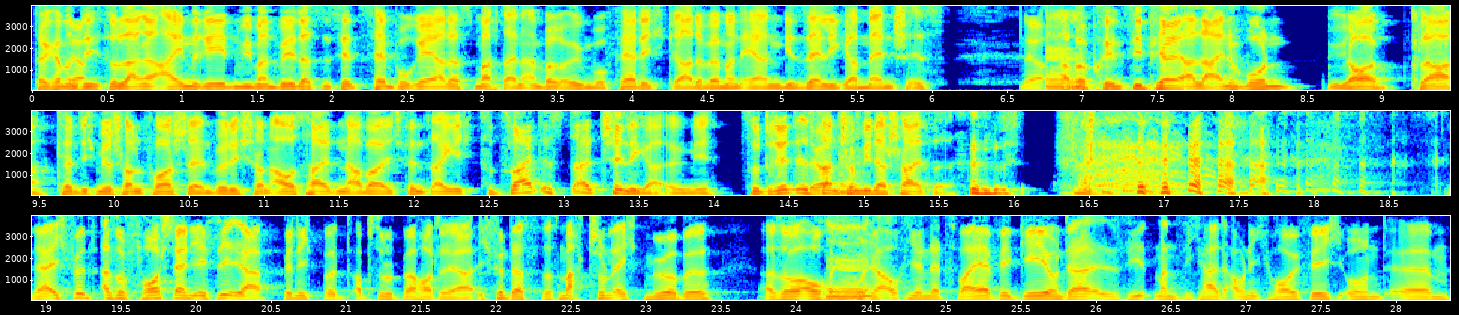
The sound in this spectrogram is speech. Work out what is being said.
da kann man ja. sich so lange einreden, wie man will. Das ist jetzt temporär. Das macht einen einfach irgendwo fertig, gerade wenn man eher ein geselliger Mensch ist. Ja. Aber prinzipiell alleine wohnen ja, klar, könnte ich mir schon vorstellen, würde ich schon aushalten, aber ich finde es eigentlich, zu zweit ist halt chilliger irgendwie. Zu dritt ist ja, dann schon wieder scheiße. ja, ich finde also vorstellen, ich sehe, ja, bin ich absolut bei Hotte, ja. Ich finde, das, das macht schon echt mürbe. Also auch, mhm. ich wohne ja auch hier in der Zweier-WG und da sieht man sich halt auch nicht häufig und ähm,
